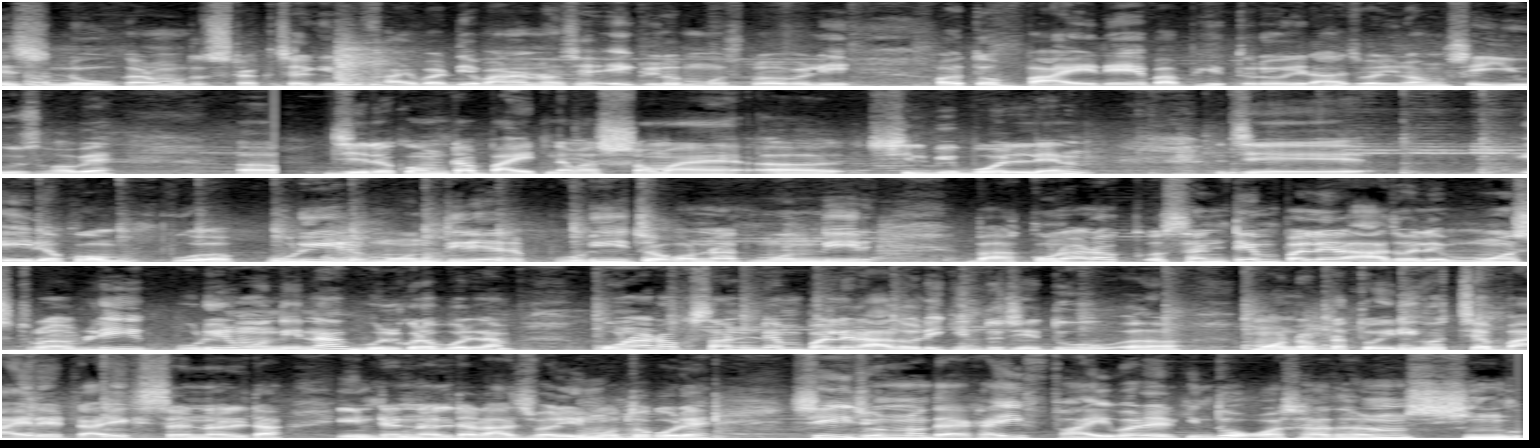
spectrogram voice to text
বেশ নৌকার মতো স্ট্রাকচার কিন্তু ফাইবার দিয়ে বানানো হয়েছে। এগুলো মোস্ট প্রবাবলি হয়তো বাইরে বা ভেতরে ওই রাজবাড়ির অংশে ইউজ হবে। যেরকমটা বাইক নেওয়ার সময় শিল্পী বললেন যে এইরকম পুরীর মন্দিরের, পুরী জগন্নাথ মন্দির বা কোনারক সান টেম্পলের আদলে মোস্ট প্রবাবলি পুরীর মন্দির না, ভুল করে বললাম কোনারক সান টেম্পলের আদলেই কিন্তু যেহেতু মণ্ডপটা তৈরি হচ্ছে বাইরেটা এক্সটার্নালটা ইন্টারনালটা রাজবাড়ির মতো করে, সেই জন্য দেখাই ফাইবারের কিন্তু অসাধারণ সিংহ।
